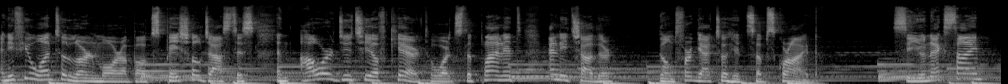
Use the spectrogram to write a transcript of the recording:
and if you want to learn more about spatial justice and our duty of care towards the planet and each other, don't forget to hit subscribe. See you next time!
